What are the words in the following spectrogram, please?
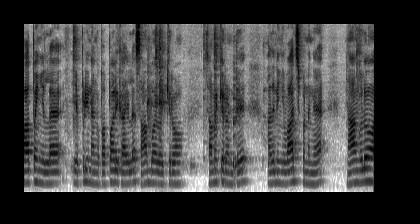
பார்ப்பீங்கல்ல எப்படி நாங்கள் பப்பாளி காயில் சாம்பார் வைக்கிறோம் சமைக்கிறோன்ட்டு அதை நீங்கள் வாட்ச் பண்ணுங்கள் நாங்களும்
